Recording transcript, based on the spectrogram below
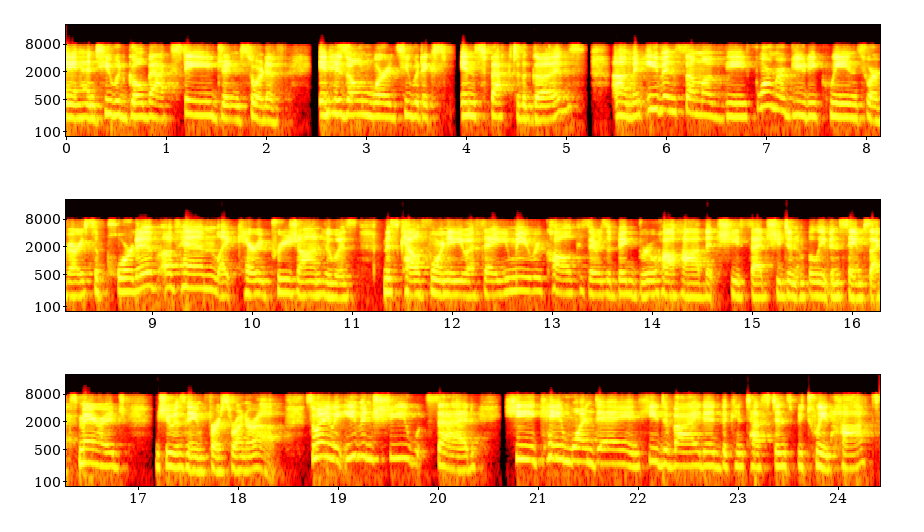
and he would go backstage and sort of in his own words he would inspect the goods um, and even some of the former beauty queens who are very supportive of him like carrie prejean who was miss california usa you may recall because there was a big brouhaha that she said she didn't believe in same-sex marriage and she was named first runner-up so anyway even she said he came one day and he divided the contestants between hot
